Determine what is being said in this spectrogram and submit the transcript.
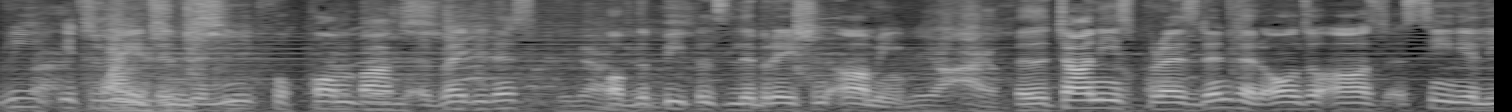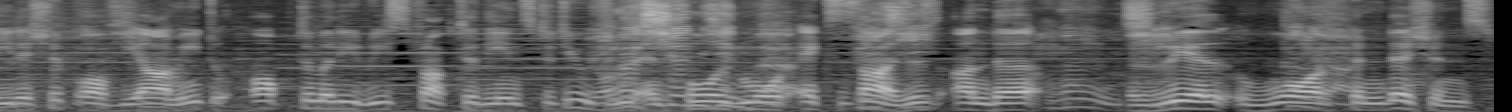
reiterated the need for combat readiness of the People's Liberation Army. The Chinese president had also asked senior leadership of the army to optimally restructure the institution and hold more exercises under real war conditions.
